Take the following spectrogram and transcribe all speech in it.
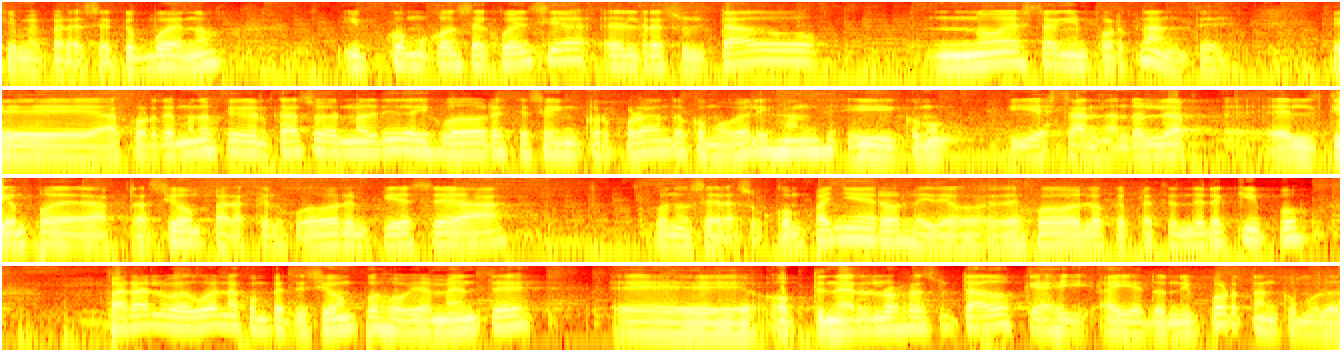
que me parece que es bueno. Y como consecuencia, el resultado no es tan importante. Eh, acordémonos que en el caso del Madrid hay jugadores que se han incorporando como Bellingham y como y están dándole el tiempo de adaptación para que el jugador empiece a conocer a sus compañeros, la idea de juego de lo que pretende el equipo, para luego en la competición, pues obviamente eh, obtener los resultados que ahí, ahí es donde importan, como lo,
